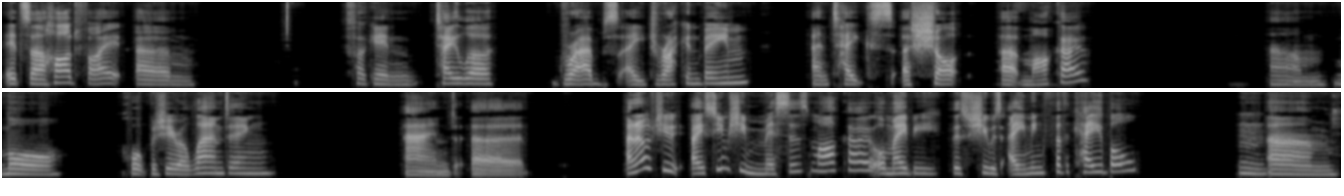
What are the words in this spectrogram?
it's a hard fight. Um, fucking Taylor grabs a Dracon beam and takes a shot at Marco. Um, more Hawk Bajira landing. And, uh, I don't know if she, I assume she misses Marco, or maybe this, she was aiming for the cable. Mm. Um,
